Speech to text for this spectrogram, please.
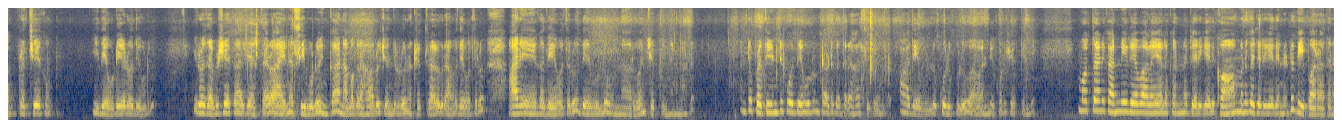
ప్రత్యేకం. ఈ దేవుడు ఏడో దేవుడు ఈరోజు అభిషేకాలు చేస్తారు. ఆయన శివుడు ఇంకా నవగ్రహాలు చంద్రుడు నక్షత్రాలు గ్రామదేవతలు అనేక దేవతలు దేవుళ్ళు ఉన్నారు అని చెప్పిందనమాట. అంటే ప్రతి ఇంటికి ఓ దేవుడు ఉంటాడు కదా రహస్య దేవుడు ఆ దేవుళ్ళు కొలుపులు అవన్నీ కూడా చెప్పింది. మొత్తానికి అన్ని దేవాలయాల కన్నా జరిగేది కామన్గా జరిగేది ఏంటంటే దీపారాధన.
